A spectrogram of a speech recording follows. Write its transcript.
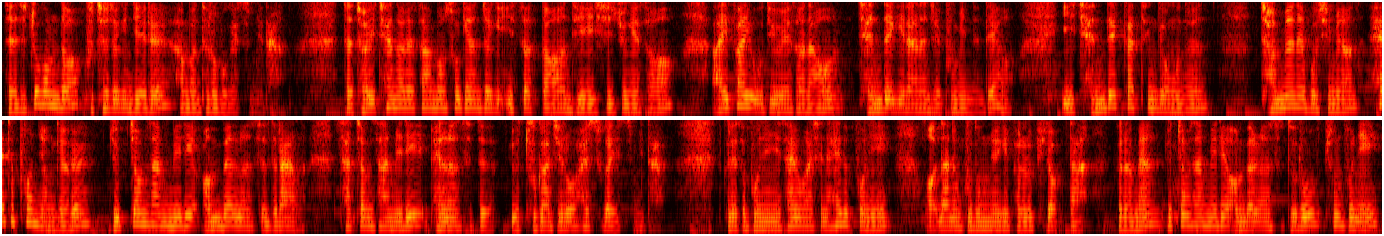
자 이제 조금 더 구체적인 예를 한번 들어보겠습니다. 자 저희 채널에서 한번 소개한 적이 있었던 DAC 중에서 iFi Audio에서 나온 ZEN DAC이라는 제품이 있는데요. 이 ZEN DAC 같은 경우는 전면에 보시면 헤드폰 연결을 6.3mm 언밸런스드랑 4.4mm 밸런스드 이 두 가지로 할 수가 있습니다 그래서 본인이 사용하시는 헤드폰이 어, 나는 구동력이 별로 필요 없다. 그러면 6.3mm unbalanced로 충분히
